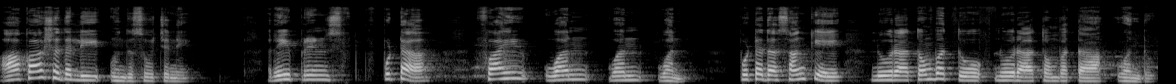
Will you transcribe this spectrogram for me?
ಆಕಾಶದಲ್ಲಿ ಒಂದು ಸೂಚನೆ. ರೀಪ್ರಿನ್ಸ್ ಪುಟ ಫೈವ್ ಒನ್ ಒನ್ ಒನ್. ಪುಟದ ಸಂಖ್ಯೆ ನೂರ ತೊಂಬತ್ತು ನೂರ ತೊಂಬತ್ತ ಒಂದು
